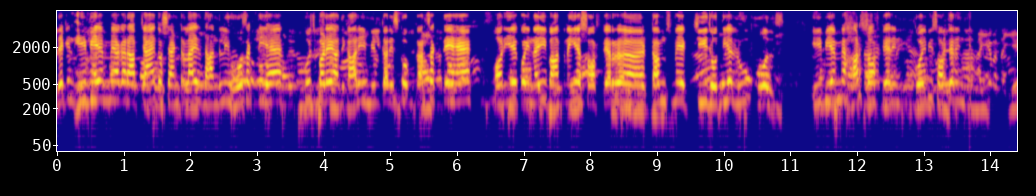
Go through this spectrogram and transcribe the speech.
लेकिन ईवीएम में अगर आप चाहें तो सेंट्रलाइज धांधली हो सकती है। कुछ बड़े अधिकारी मिलकर इसको कर सकते हैं। और ये कोई नई बात नहीं है। सॉफ्टवेयर टर्म्स में एक चीज़ होती है लूप होल्स ईवीएम में हर सॉफ्टवेयर कोई भी सॉफ्टवेयर ये बताइए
